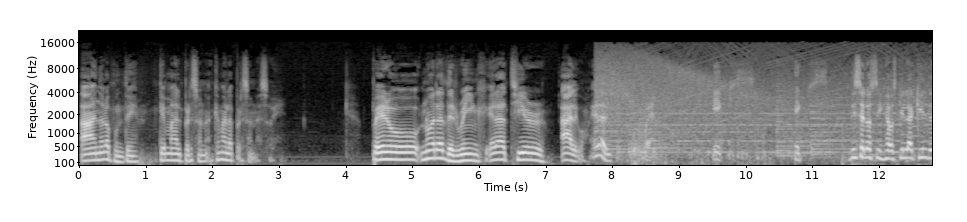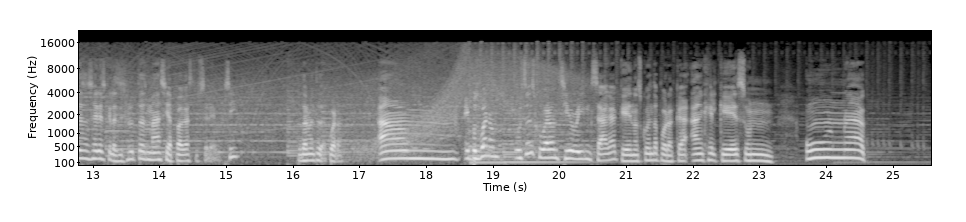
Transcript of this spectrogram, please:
Ah, no lo apunté. Qué mal persona, qué mala persona soy. Pero no era The Ring, era Tier algo. Era. Bueno. X. X. Dice Lost House, Kill la Kill de esas series que las disfrutas más y apagas tu cerebro. Sí, totalmente de acuerdo. y pues bueno, ustedes jugaron T-Ring Saga, que nos cuenta por acá Ángel, que es un una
